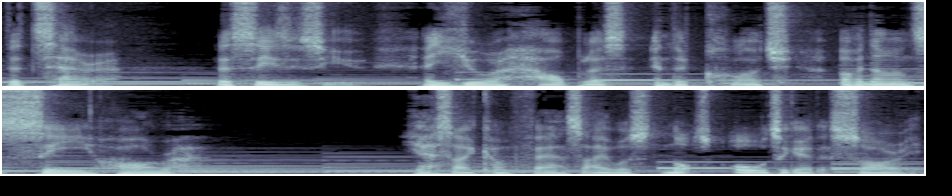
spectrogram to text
the terror that seizes you, and you are helpless in the clutch of an unseen horror. Yes, I confess I was not altogether sorry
